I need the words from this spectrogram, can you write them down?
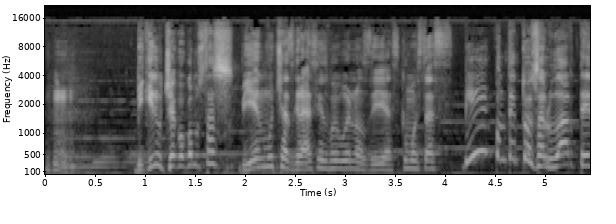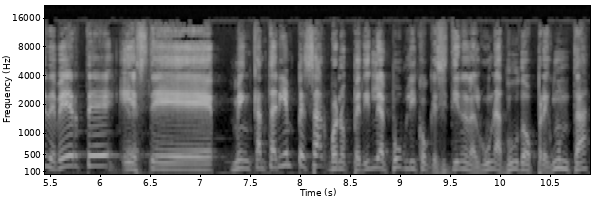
Mi querido Checo, ¿cómo estás? Bien, muchas gracias, muy buenos días. ¿Cómo estás? Bien, contento de saludarte, de verte. Este, me encantaría empezar, bueno, pedirle al público que si tienen alguna duda o pregunta,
